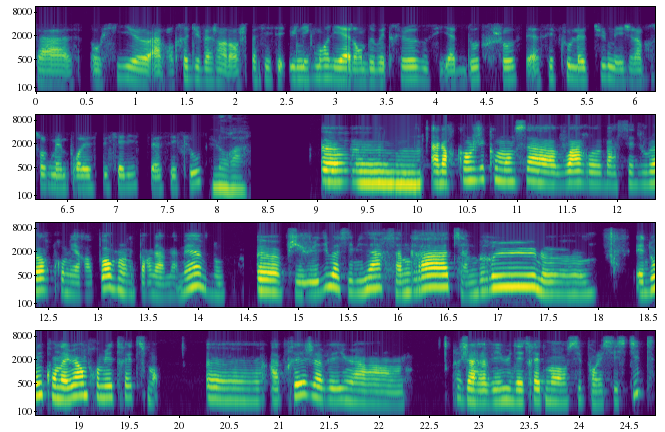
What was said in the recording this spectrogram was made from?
ça aussi euh, à l'entrée du vagin. Alors je sais pas si c'est uniquement lié à l'endométriose ou s'il y a d'autres choses, c'est assez flou là-dessus, mais j'ai l'impression que même pour les spécialistes c'est assez flou. Laura. Euh, alors quand j'ai commencé à avoir euh, bah, ces douleurs, premier rapport, j'en ai parlé à ma mère, donc puis je lui ai dit bah c'est bizarre, ça me gratte, ça me brûle, et donc on a eu un premier traitement. Euh, après, j'avais eu des traitements aussi pour les cystites.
